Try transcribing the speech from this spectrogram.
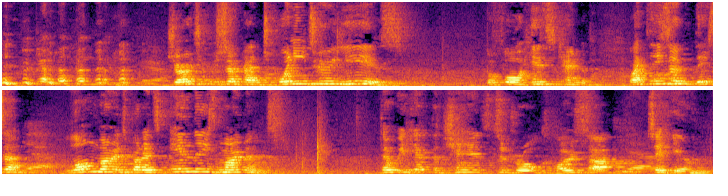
Joseph had 22 years before his came to like these are these are Yeah. long moments, but it's in these moments that we get the chance to draw closer Yeah. to him,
